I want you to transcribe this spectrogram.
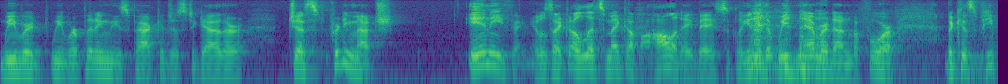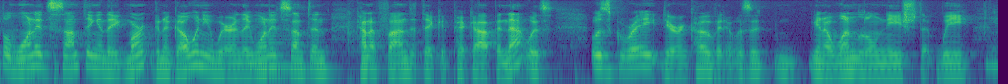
we were we were putting these packages together, just pretty much anything. It was like, oh, let's make up a holiday, basically, you know, that we'd never done before, because people wanted something and they weren't going to go anywhere, and they wanted something kind of fun that they could pick up, and that was was great during COVID. It was a you know one little niche that we Yeah.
